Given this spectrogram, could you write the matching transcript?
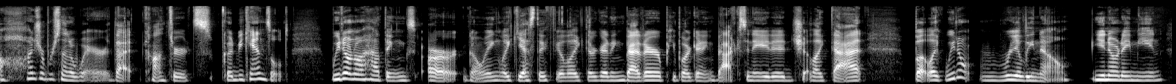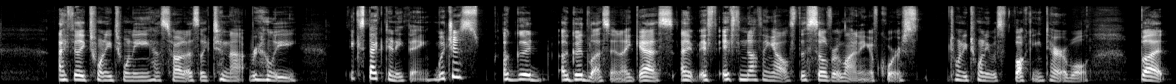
100% aware that concerts could be canceled we don't know how things are going. Like, yes, they feel like they're getting better, people are getting vaccinated, shit like that. But like, we don't really know. You know what I mean? I feel like 2020 has taught us like to not really expect anything, which is a good a good lesson, I guess. I, if if nothing else, the silver lining, of course. 2020 was fucking terrible, but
